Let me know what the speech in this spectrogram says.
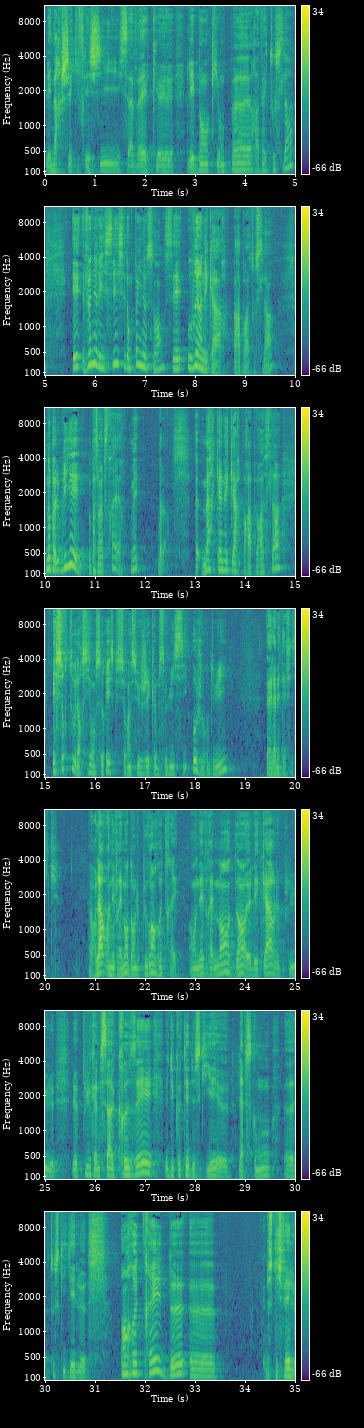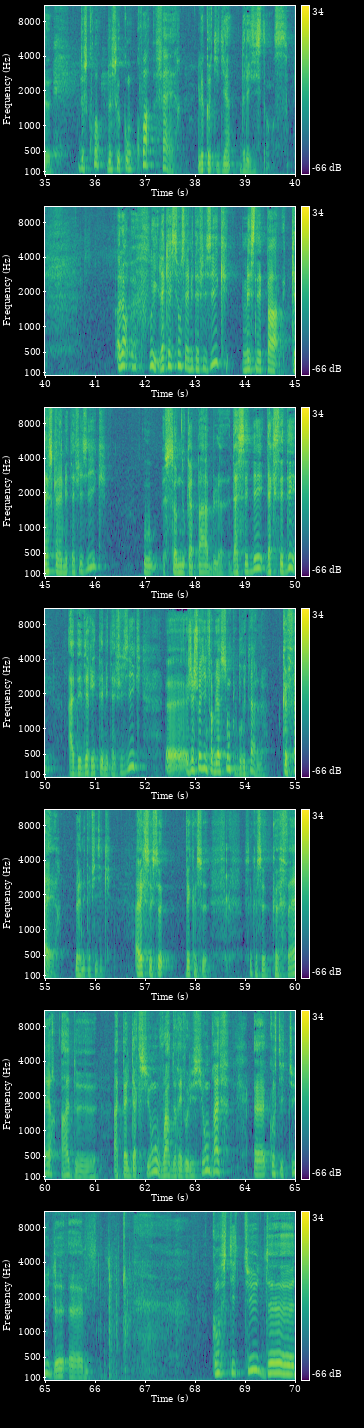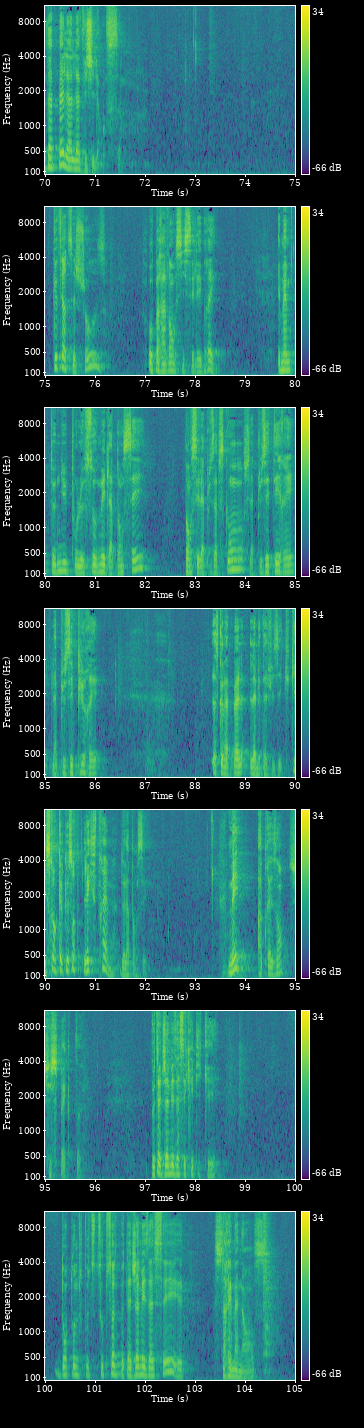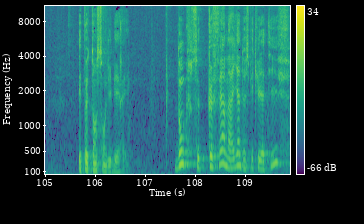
les marchés qui fléchissent, avec euh, les banques qui ont peur, avec tout cela. Et venir ici, c'est donc pas innocent, c'est ouvrir un écart par rapport à tout cela. Non pas l'oublier, non pas s'en abstraire, mais voilà, euh, marquer un écart par rapport à cela. Et surtout, alors si on se risque sur un sujet comme celui-ci aujourd'hui, euh, la métaphysique. Alors là, on est vraiment dans le plus grand retrait. On est vraiment dans euh, l'écart le plus, le, plus comme ça creusé du côté de ce qui est euh, l'abscon, euh, tout ce qui est le en retrait de, ce qui fait de ce, de ce qu'on croit faire le quotidien de l'existence. Alors oui, la question c'est la métaphysique, mais ce n'est pas qu'est-ce que la métaphysique ou sommes-nous capables d'accéder, d'accéder à des vérités métaphysiques, euh, j'ai choisi une formulation plus brutale. Que faire de la métaphysique? Avec ce, que ce que faire a de appel d'action, voire de révolution, bref, euh, constitue. Euh, constitue d'appel à la vigilance. Que faire de ces choses, auparavant aussi célébrées? Et même tenu pour le sommet de la pensée, pensée la plus absconce, la plus éthérée, la plus épurée, ce qu'on appelle la métaphysique, qui serait en quelque sorte l'extrême de la pensée, mais à présent suspecte, peut-être jamais assez critiquée, dont on ne soupçonne peut-être jamais assez sa rémanence, et peut-on s'en libérer donc ce que faire n'a rien de spéculatif.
